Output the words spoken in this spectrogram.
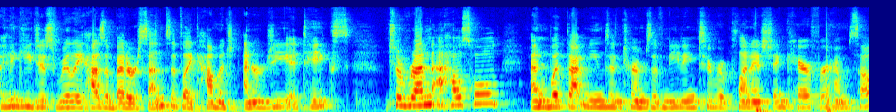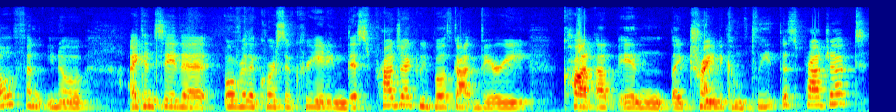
I think he just really has a better sense of like how much energy it takes to run a household and what that means in terms of needing to replenish and care for himself. And, you know, I can say that over the course of creating this project, we both got very caught up in like trying to complete this project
